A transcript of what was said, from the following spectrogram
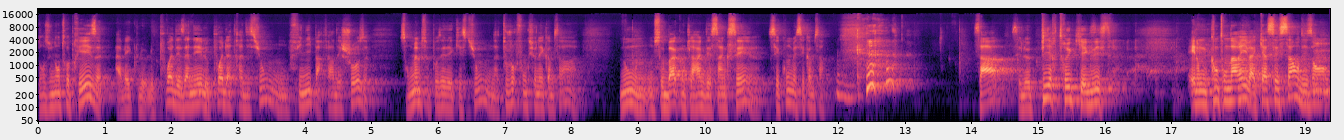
dans une entreprise, avec le poids des années, le poids de la tradition, on finit par faire des choses sans même se poser des questions. On a toujours fonctionné comme ça. Nous, on, on se bat contre la règle des 5 C. C'est con, mais c'est comme ça. ça, c'est le pire truc qui existe. Et donc, quand on arrive à casser ça en disant,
